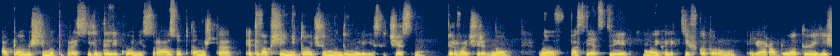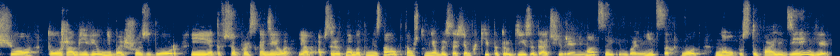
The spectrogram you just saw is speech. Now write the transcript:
о помощи мы попросили далеко не сразу, потому что это вообще не то, о чем мы думали, если честно, первоочередно. Но впоследствии мой коллектив, в котором я работаю еще, тоже объявил небольшой сбор. И это все происходило. Я абсолютно об этом не знала, потому что у меня были совсем какие-то другие задачи и в реанимации, и в больницах. Вот. Но поступали деньги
